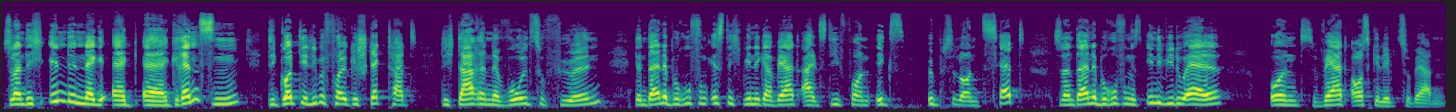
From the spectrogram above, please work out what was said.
sondern dich in den äh, äh, Grenzen, die Gott dir liebevoll gesteckt hat, dich darin wohlzufühlen. Denn deine Berufung ist nicht weniger wert als die von X, Y, Z, sondern deine Berufung ist individuell und wert, ausgelebt zu werden.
